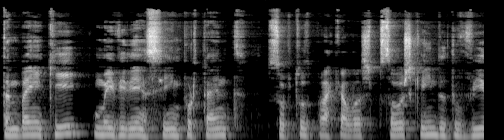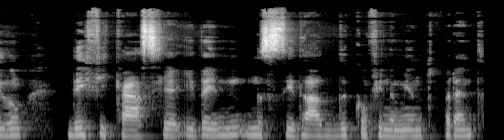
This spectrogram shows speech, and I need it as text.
Também aqui uma evidência importante, sobretudo para aquelas pessoas que ainda duvidam da eficácia e da necessidade de confinamento perante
